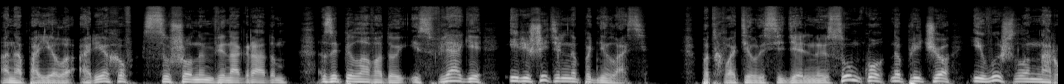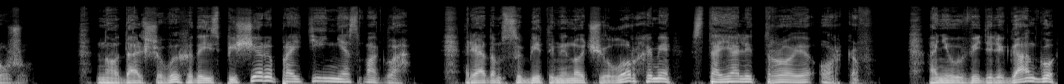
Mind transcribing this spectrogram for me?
Она поела орехов с сушеным виноградом, запила водой из фляги и решительно поднялась. Подхватила сидельную сумку на плечо и вышла наружу. Но дальше выхода из пещеры пройти не смогла. Рядом с убитыми ночью лорхами стояли трое орков. Они увидели Гангу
